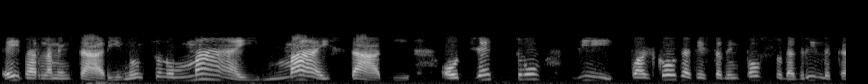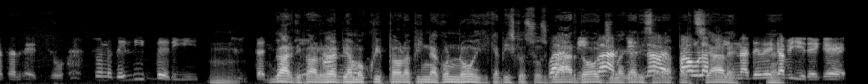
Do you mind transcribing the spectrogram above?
e i parlamentari non sono mai, mai stati oggetto di qualcosa che è stato imposto da Grillo e Casaleggio, sono dei liberi mm. cittadini. Guardi Paolo, noi abbiamo qui Paola Pinna con noi, che capisco il suo sguardo, guardi, oggi magari no, sarà Paola parziale. Paola Pinna deve eh. capire che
